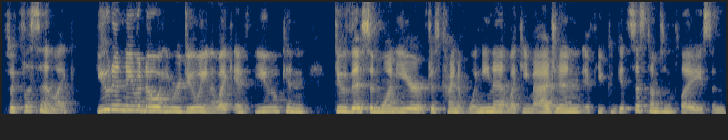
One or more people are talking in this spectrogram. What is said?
he's like, listen, like, you didn't even know what you were doing. Like, if you can do this in one year of just kind of winging it. Like imagine if you can get systems in place and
